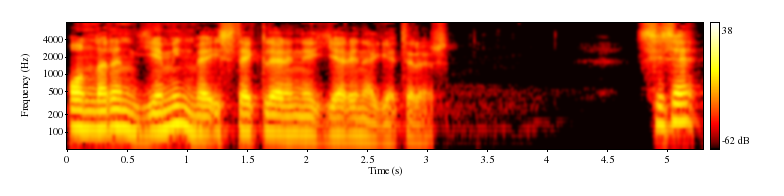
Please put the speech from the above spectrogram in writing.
onların yemin ve isteklerini yerine getirir. Size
